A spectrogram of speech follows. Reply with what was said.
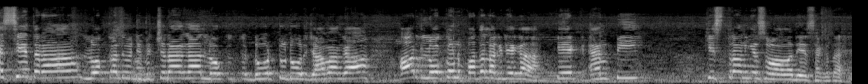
ਇਸੇ ਤਰ੍ਹਾਂ ਲੋਕਾਂ ਦੇ ਵਿੱਚ ਵਿਚਰਾਂਗਾ, ਲੋਕ ਡੋਰ ਟੂ ਡੋਰ ਜਾਵਾਂਗਾ ਔਰ ਲੋਕਾਂ ਨੂੰ ਪਤਾ ਲੱਗ ਜਾਏਗਾ ਕਿ ਇੱਕ ਐਮਪੀ ਕਿਸ ਤਰ੍ਹਾਂ ਦੀਆਂ ਸੇਵਾਵਾਂ ਦੇ ਸਕਦਾ ਹੈ।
